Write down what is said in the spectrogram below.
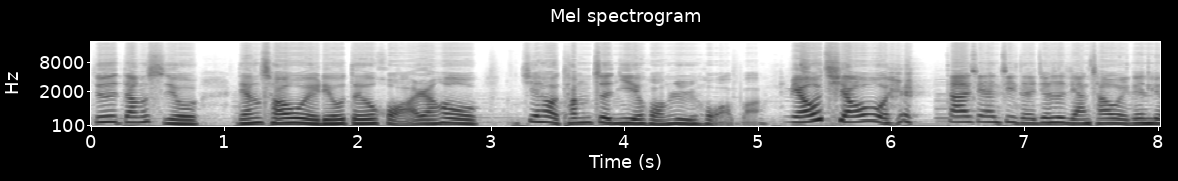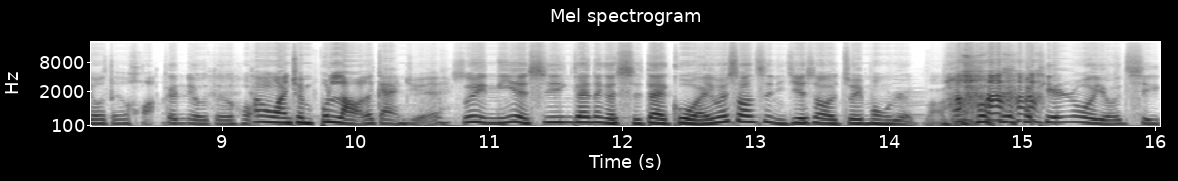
就是当时有梁朝伟、刘德华，然后记得还有汤镇业、黄日华吧，苗侨伟。大家现在记得就是梁朝伟跟刘德华，跟刘德华，他们完全不老的感觉。所以你也是应该那个时代过来，因为上次你介绍了《追梦人》嘛，天若有情，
